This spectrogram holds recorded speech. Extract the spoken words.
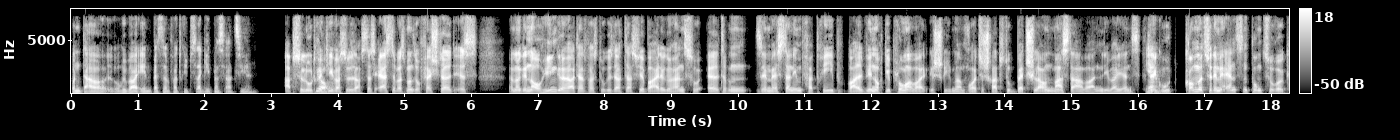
und darüber eben bessere Vertriebsergebnisse erzielen. Absolut ja. richtig, was du sagst. Das erste, was man so feststellt, ist, wenn man genau hingehört hat, was du gesagt hast, wir beide gehören zu älteren Semestern im Vertrieb, weil wir noch Diplomarbeit geschrieben haben. Heute schreibst du Bachelor- und Masterarbeiten, lieber Jens. Ja. Sehr gut. Kommen wir zu dem ernsten Punkt zurück.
